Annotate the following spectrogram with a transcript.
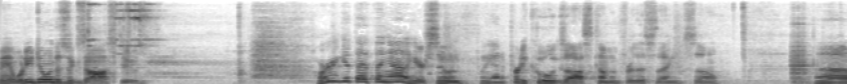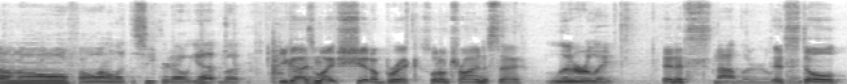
Man, what are you doing with this exhaust, dude? We're gonna get that thing out of here soon. We got a pretty cool exhaust coming for this thing, so I don't know if I want to let the secret out yet, but You guys might shit a brick, that's what I'm trying to say. literally, And it's not literally. it's but- still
